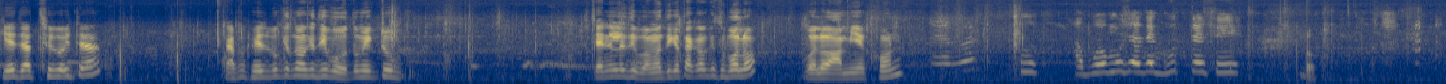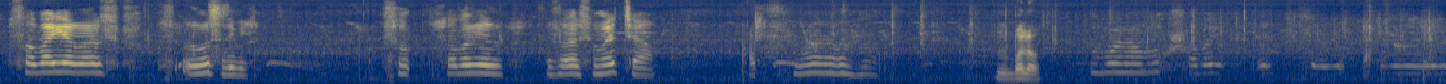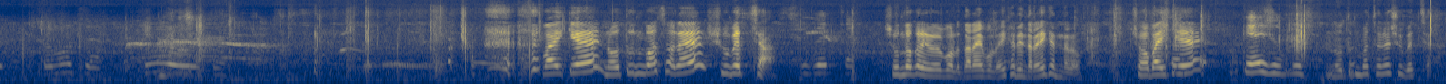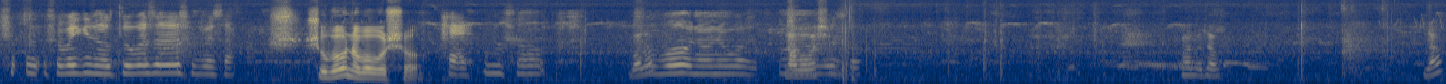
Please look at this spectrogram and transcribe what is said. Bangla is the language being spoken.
কে যাচ্ছে ওইটা তারপর ফেসবুকে তোমাকে দিব তুমি একটু চ্যানেলে দিব আমার দিকে তাকাও কিছু বলো। বলো আমি এখন আম্মুর সাথে ঘুরতেছি। সবাই রোজ দেবে। শুভেচ্ছা। বলো সবাই সবাইকে নতুন বছরের শুভেচ্ছা। সুন্দর করে এভাবে বলো দাঁড়াই বলো এখানে দাঁড়াও এখানে দাঁড়াও। সবাইকে শুভেচ্ছা নতুন বছরের শুভেচ্ছা। সবাইকে নতুন বছরের শুভেচ্ছা। শুভ নববর্ষ। হ্যাঁ বলো। নববর্ষ। নববর্ষ। বলো যাও। যাও।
